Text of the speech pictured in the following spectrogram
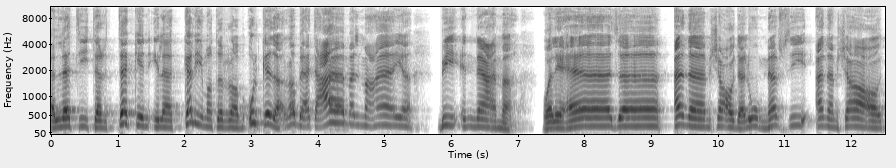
التي ترتكن إلى كلمة الرب. قول كده الرب يتعامل معايا بالنعمة. ولهذا أنا مش هقعد ألوم نفسي أنا مش هقعد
